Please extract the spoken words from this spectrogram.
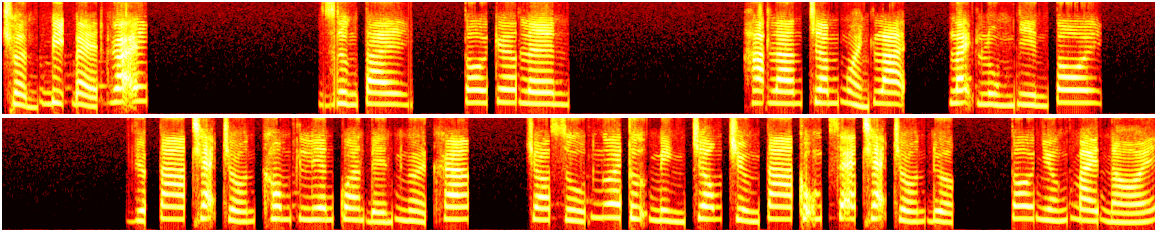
chuẩn bị bẻ gãy. Dừng tay, tôi kêu lên. Hạ Lan châm ngoảnh lại, lạnh lùng nhìn tôi. Việc ta chạy trốn không liên quan đến người khác, cho dù ngươi tự mình trông chừng ta cũng sẽ chạy trốn được. Tôi nhướng mày nói,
